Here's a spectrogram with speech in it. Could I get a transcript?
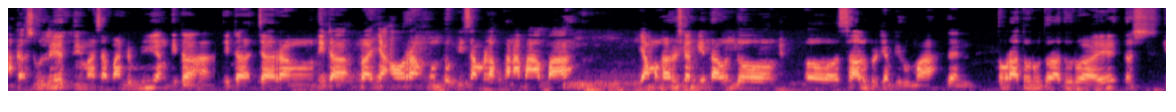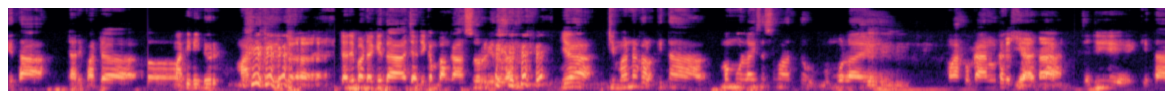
agak sulit, di masa pandemi yang tidak Aha. tidak jarang, tidak banyak orang untuk bisa melakukan apa-apa, yang mengharuskan kita untuk eh, selalu berdiam di rumah dan turu turu turu aja. Terus kita daripada eh, Mati tidur. mati gitu. daripada kita jadi kembang kasur gitu kan ya gimana kalau kita memulai sesuatu memulai melakukan kegiatan jadi kita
